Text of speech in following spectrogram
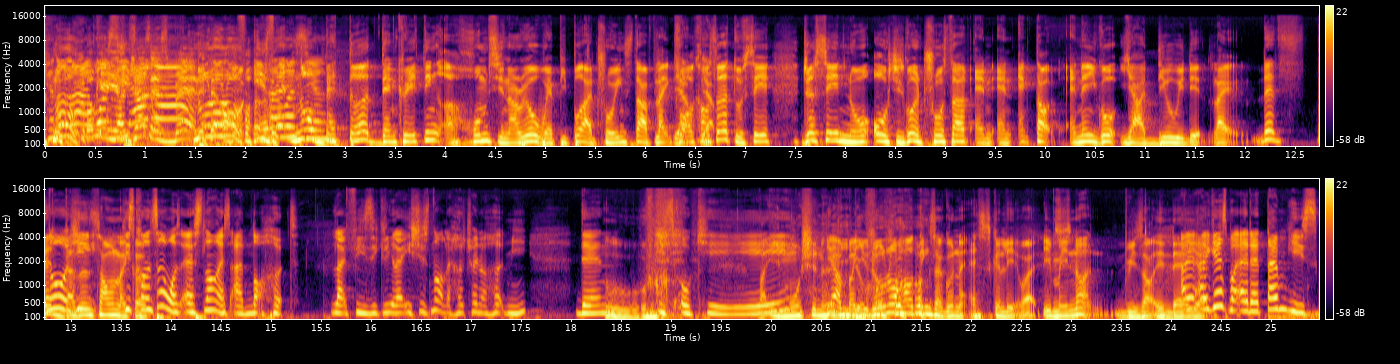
Cannot I okay, you're just as bad. No, no, no. Is that not young. better than creating a home scenario where people are throwing stuff? Like for Yep, a yep. counselor to say, just say no, oh, she's going to throw stuff and, and act out, and then you go, yeah, deal with it. Like that's that no, doesn't he, sound like his a, concern was as long as I'm not hurt, like physically, like if she's not like her trying to hurt me, then Ooh. it's okay. But emotionally, Yeah, but you don't know how things are going to escalate. What it may not result in that. I. I guess, but at that time, his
